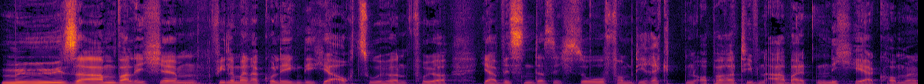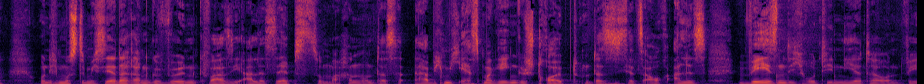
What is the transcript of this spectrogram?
mühsam, weil ich, ähm, viele meiner Kollegen, die hier auch zuhören, früher ja wissen, dass ich so vom direkten operativen Arbeiten nicht herkomme. Und ich musste mich sehr daran gewöhnen, quasi alles selbst zu machen. Und das habe ich mich erstmal gegen gesträubt. Und das ist jetzt auch alles wesentlich routinierter und wesentlich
